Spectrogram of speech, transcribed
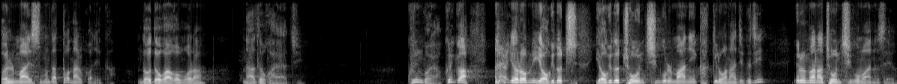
얼마 있으면 다 떠날 거니까. 너도 가고 뭐라? 나도 가야지. 그런 거야. 그러니까 여러분이 여기도 치- 여기도 좋은 친구를 많이 갖길 원하지, 그지? 얼마나 좋은 친구 많으세요?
